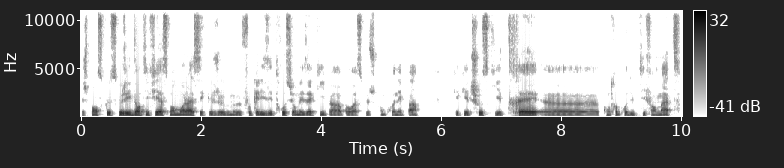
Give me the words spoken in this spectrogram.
Et je pense que ce que j'ai identifié à ce moment-là, c'est que je me focalisais trop sur mes acquis par rapport à ce que je comprenais pas qui est quelque chose qui est très euh, contre-productif en maths.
